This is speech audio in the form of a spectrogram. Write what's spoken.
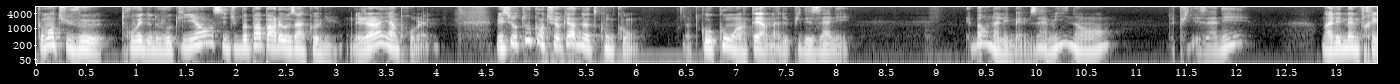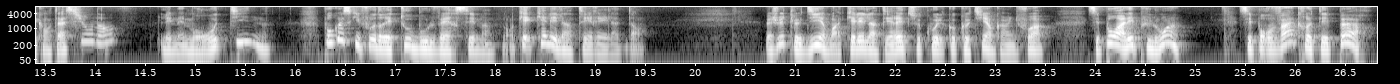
comment tu veux trouver de nouveaux clients si tu peux pas parler aux inconnus? Déjà là, il y a un problème. Mais surtout, quand tu regardes notre cocon, notre cocon interne, là, depuis des années, eh ben, on a les mêmes amis, non? Depuis des années. On a les mêmes fréquentations, non? Les mêmes routines. Pourquoi est-ce qu'il faudrait tout bouleverser maintenant? Quel est l'intérêt là-dedans? Ben, Je vais te le dire, moi, quel est l'intérêt de secouer le cocotier, encore une fois? C'est pour aller plus loin. C'est pour vaincre tes peurs.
